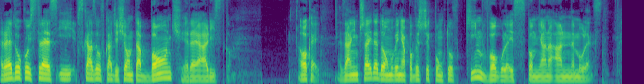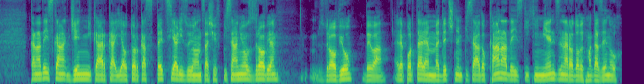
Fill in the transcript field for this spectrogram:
Redukuj stres i wskazówka dziesiąta. Bądź realistką. Ok, zanim przejdę do omówienia powyższych punktów, kim w ogóle jest wspomniana Anne Mullens? Kanadyjska dziennikarka i autorka specjalizująca się w pisaniu o zdrowie, zdrowiu, była reporterem medycznym, pisała do kanadyjskich i międzynarodowych magazynów.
